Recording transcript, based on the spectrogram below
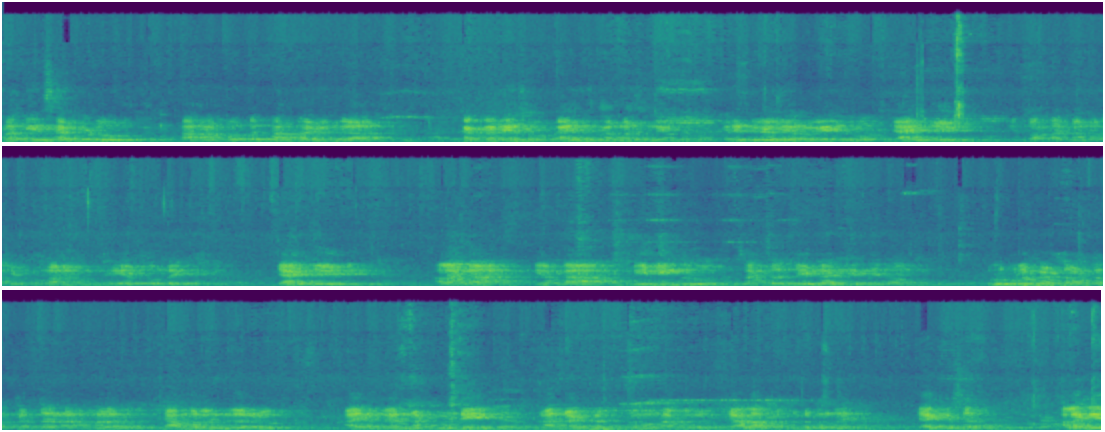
ప్రతి సభ్యుడు తన కొత్త కర్తవ్యంగా కనీసం ఒక ఐదు మెంబర్స్ని రెండు వేల ఇరవై ఐదులో జాయిన్ చేయండి. కొత్త మెంబర్షిప్ మనం చేస్తుంది జాయిన్ చేయండి. అలాగా ఈ యొక్క మీటింగ్ సక్సెస్ చేయడానికి నేను గ్రూపులో పెడతా ఉంటాను. పెద్ద అన్నగారు శ్యామలింగ్ గారు ఆయన వెన్నట్టుండి ఆ నడిపించడం నాకు చాలా సంతృప్తి ఉంది. థ్యాంక్ యూ సార్ అలాగే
